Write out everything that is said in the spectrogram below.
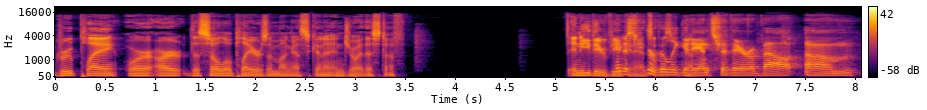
group play, or are the solo players among us going to enjoy this stuff? And either of you and it's a really good answer there about um,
